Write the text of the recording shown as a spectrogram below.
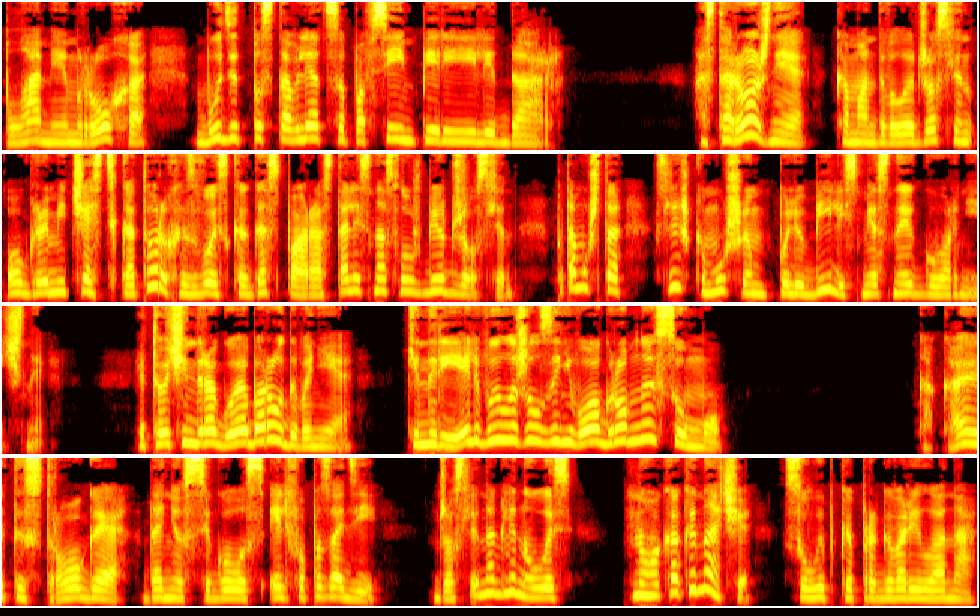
«Пламя Эмроха» будет поставляться по всей империи Лидар. «Осторожнее!» — командовала Джослин ограми, часть которых из войска Гаспара остались на службе у Джослин, потому что слишком уж им полюбились местные горничные. «Это очень дорогое оборудование. Кенриэль выложил за него огромную сумму». «Какая ты строгая!» — донесся голос эльфа позади. Джослин оглянулась. «Ну а как иначе?» — с улыбкой проговорила она.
